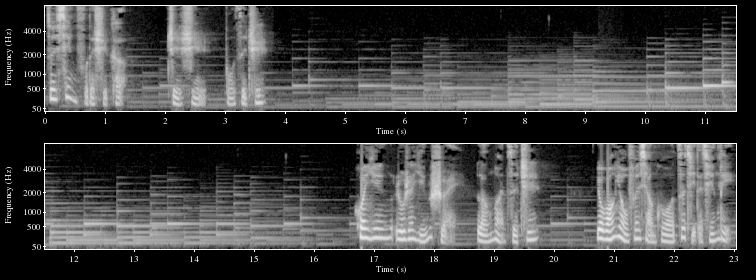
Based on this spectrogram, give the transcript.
最幸福的时刻，只是。不自知。婚姻如人饮水，冷暖自知。有网友分享过自己的经历，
